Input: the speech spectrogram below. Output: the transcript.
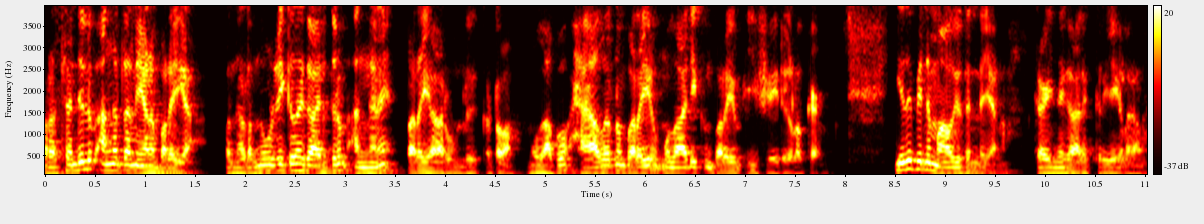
പ്രസന്റിലും അങ്ങനെ തന്നെയാണ് പറയുക. അപ്പം നടന്നുകൊണ്ടിരിക്കുന്ന കാര്യത്തിലും അങ്ങനെ പറയാറുണ്ട് കേട്ടോ. അപ്പോൾ ഹാദറിനും പറയും മുലാരിക്കും പറയും ഈ ഫീലുകളൊക്കെ ഇത് പിന്നെ മാതി തന്നെയാണ്. കഴിഞ്ഞ കാലക്രിയകളാണ്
